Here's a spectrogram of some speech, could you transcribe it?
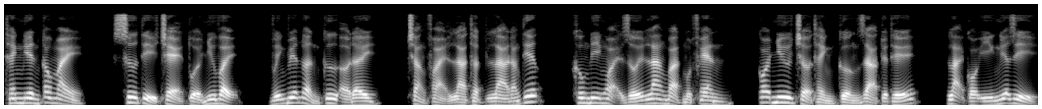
Thanh niên cao mày, sư tỷ trẻ tuổi như vậy, vĩnh viễn ẩn cư ở đây, chẳng phải là thật là đáng tiếc, không đi ngoại giới lang bạt một phen, coi như trở thành cường giả tuyệt thế, lại có ý nghĩa gì?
